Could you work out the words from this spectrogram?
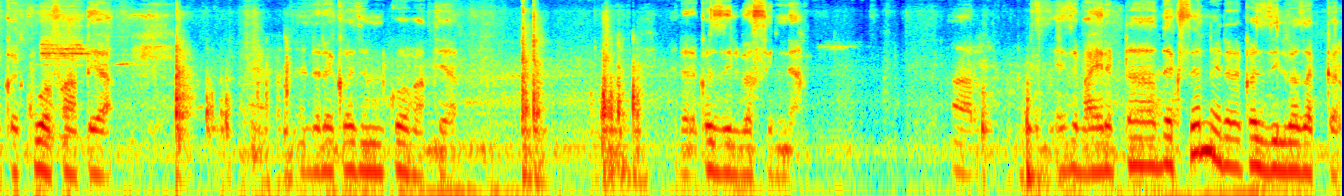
কয় কুয়া কয় জিলবা আর এই যে বাইরেরটা দেখছেন এটারে কয় জিলবা জাক্কার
